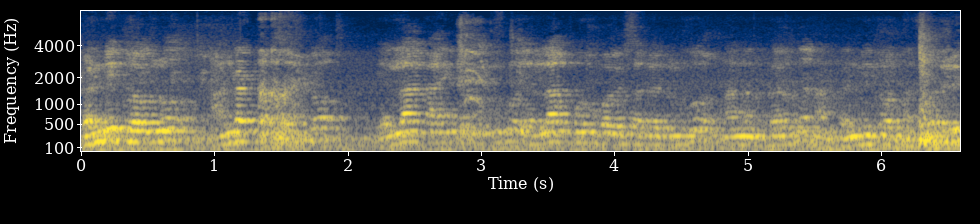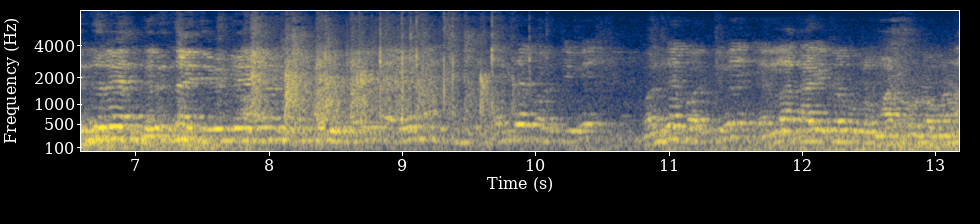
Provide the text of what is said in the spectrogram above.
ಖಂಡಿತವಾಗ್ಲೂ ಹಂಡ್ರೆಡ್ ಪರ್ಸೆಂಟು ಎಲ್ಲ ಕಾರ್ಯಕ್ರಮಗಳಿಗೂ ಎಲ್ಲ ಪೂರ್ವಭಾವಿ ಸಭೆಗಳಿಗೂ ನನ್ನನ್ನು ಕರೆದು ನಾನು ಖಂಡಿತವಾಗಿ ಕರೀತಾರೆ ಅಂತ ಕರಿತಾ ಇದ್ದೀವಿ. ಬಂದೇ ಬರ್ತೀವಿ ಬಂದೇ ಬರ್ತೀವಿ ಎಲ್ಲ ಕಾರ್ಯಕ್ರಮಗಳು ಮಾಡ್ಕೊಂಡು ಹೋಗೋಣ.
